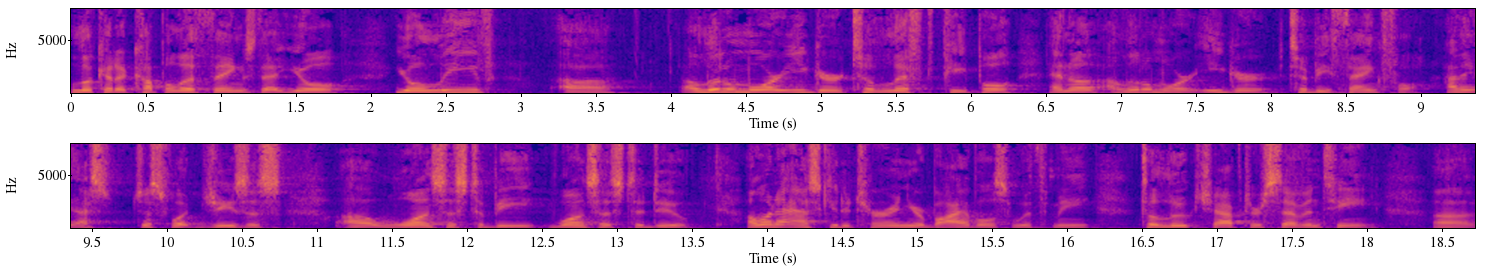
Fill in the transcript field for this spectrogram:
look at a couple of things that you'll, you'll leave uh, a little more eager to lift people and a, a, little more eager to be thankful. I think that's just what Jesus uh, wants us to be, wants us to do. I want to ask you to turn your Bibles with me to Luke chapter 17. Uh,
